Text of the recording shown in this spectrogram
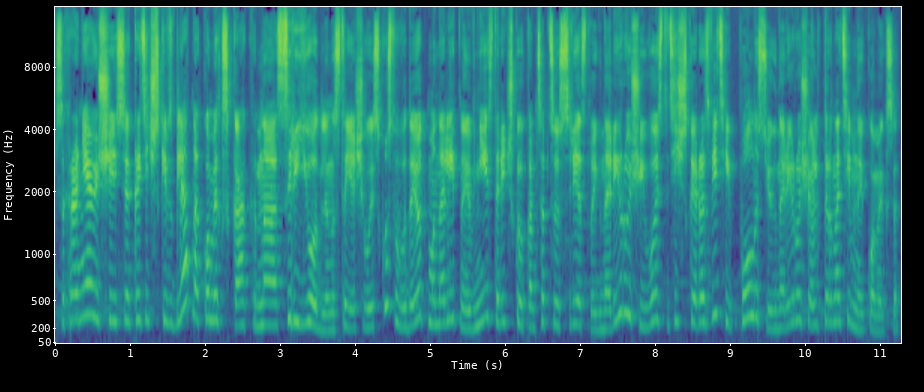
Сохраняющийся критический взгляд на комикс как на сырье для настоящего искусства выдает монолитную внеисторическую концепцию средства, игнорирующую его эстетическое развитие и полностью игнорирующую альтернативные комиксы.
